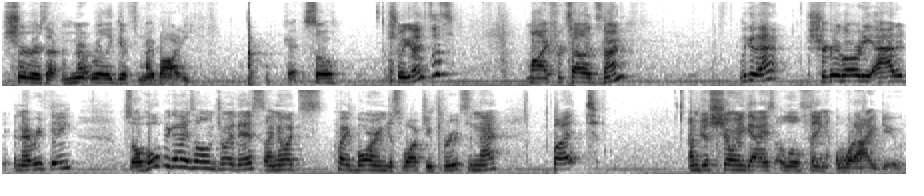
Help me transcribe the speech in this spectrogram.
sugars that are not really good for my body. Okay, so show you guys this. My fruit salad's done. Look at that. Sugar's already added and everything. So hope you guys all enjoy this. I know it's quite boring just watching fruits and that. But I'm just showing you guys a little thing what I do.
